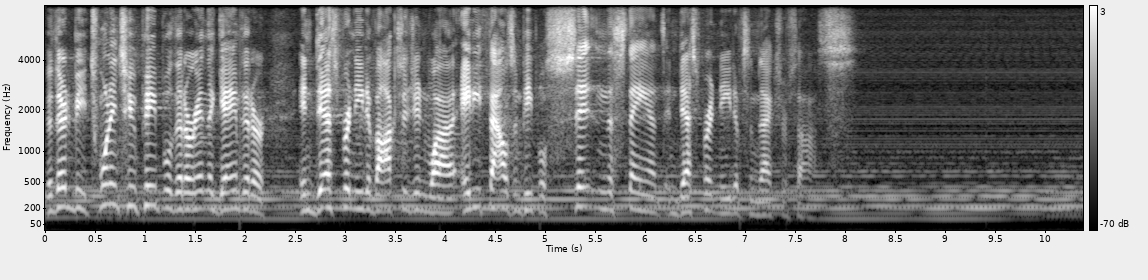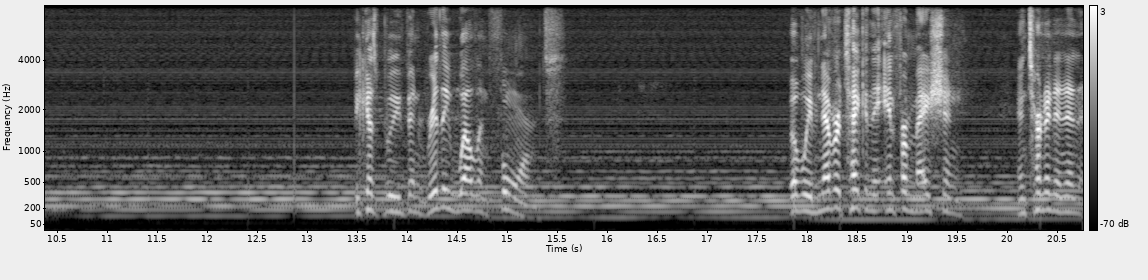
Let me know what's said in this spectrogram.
That there'd be 22 people that are in the game that are in desperate need of oxygen, while 80,000 people sit in the stands in desperate need of some exercise. Because we've been really well informed, but we've never taken the information and turned it into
